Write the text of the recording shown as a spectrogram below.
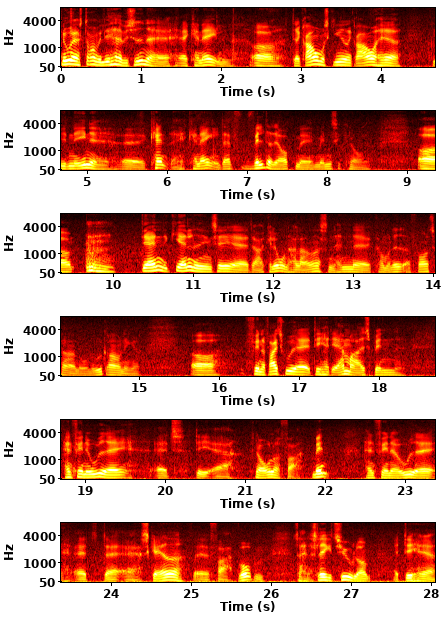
Nu er, står vi lige her ved siden af, af kanalen, og da gravemaskinerne graver her i den ene øh, kant af kanalen, der vælter det op med menneskeknogler. Og det andet giver anledning til, at arkeologen Harald Andersen han, øh, kommer ned og foretager nogle udgravninger, og finder faktisk ud af, at det her det er meget spændende. Han finder ud af, at det er knogler fra mænd, han finder ud af, at der er skader øh, fra våben, så han er slet ikke i tvivl om, at det her,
